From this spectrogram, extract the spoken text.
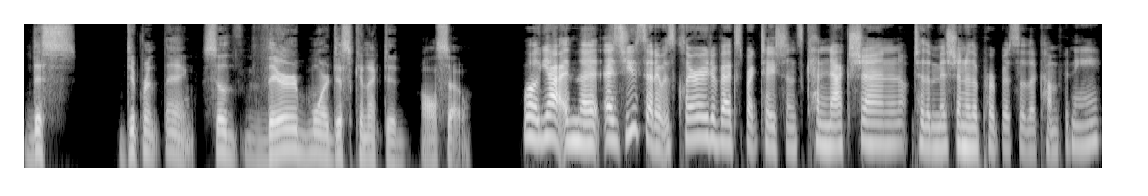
this different thing. So they're more disconnected also. Well, yeah. And the, as you said, it was clarity of expectations, connection to the mission and the purpose of the company,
